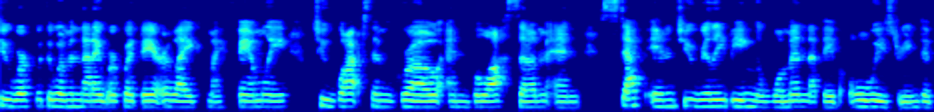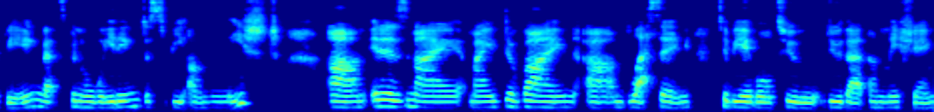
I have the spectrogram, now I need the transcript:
to work with the women that I work with. They are like my family to watch them grow and blossom and step into really being the woman that they've always dreamed of being that's been waiting just to be unleashed um, it is my my divine um, blessing to be able to do that unleashing.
